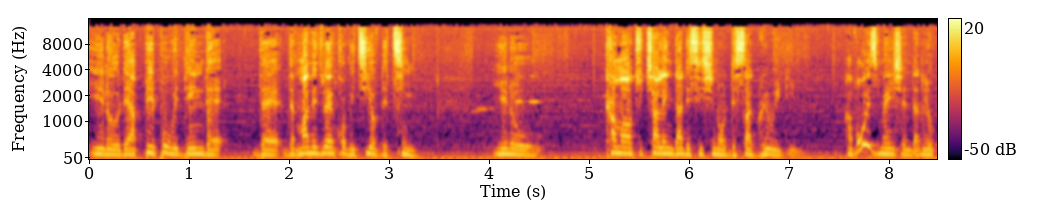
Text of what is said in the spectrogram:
you know there are people within the, the the management committee of the team, you know, come out to challenge that decision or disagree with him. I've always mentioned that look,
